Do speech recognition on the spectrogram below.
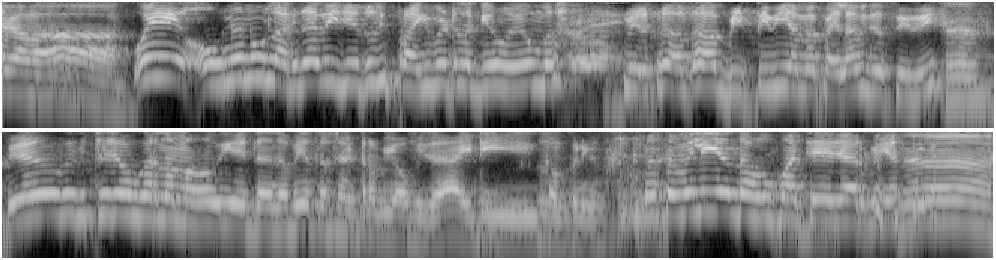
ਲਗਾ ਵਾ। ਓਏ ਉਹਨਾਂ ਨੂੰ ਲੱਗਦਾ ਵੀ ਜੇ ਤੁਸੀਂ ਪ੍ਰਾਈਵੇਟ ਲੱਗੇ ਹੋਏ ਹੋ ਮਤਲਬ ਮੇਰੇ ਨਾਲ ਤਾਂ ਬੀਤੀ ਵੀ ਆ ਮੈਂ ਪਹਿਲਾਂ ਵੀ ਦੱਸੀ ਸੀ। ਇਹ ਕਿੱਥੇ ਜੌਬ ਕਰਨਾ? ਮਾਂ ਵੀ ਇਦਾਂ ਦਾ 75 ਸੈਕਟਰ ਵੀ ਆਫਿਸ ਹੈ ਆਈਟੀ ਕੰਪਨੀ ਮਿਲ ਹੀ ਜਾਂਦਾ ਹੋਊ 5-6000 ਰੁਪਏ ਹਾਂ।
